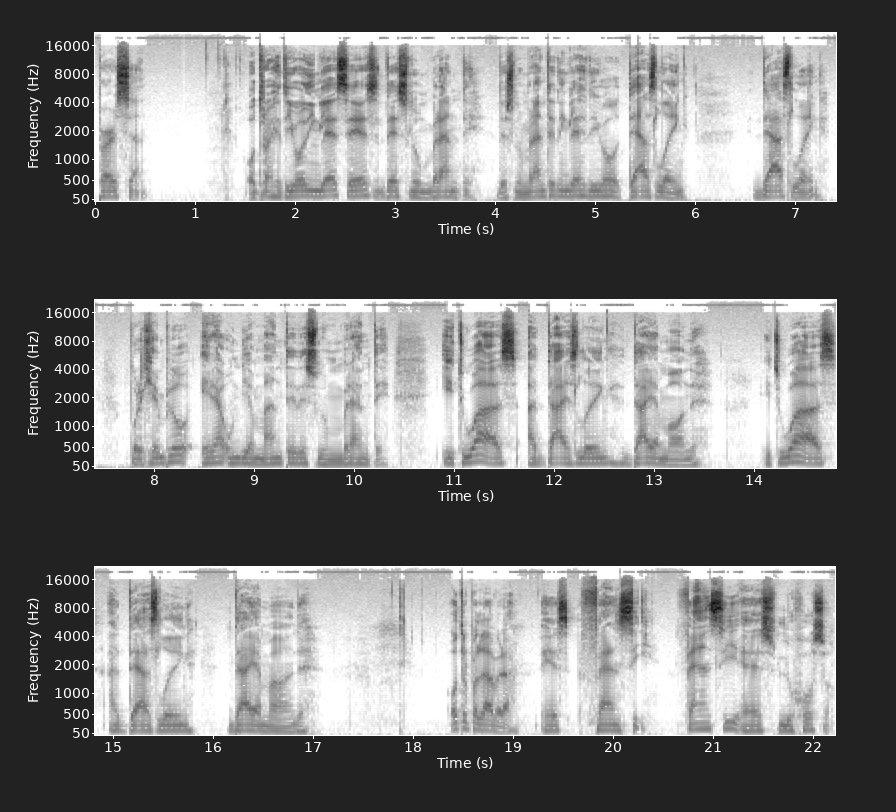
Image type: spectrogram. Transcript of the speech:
person. Otro adjetivo en inglés es deslumbrante. Deslumbrante en inglés digo dazzling. Dazzling. Por ejemplo, era un diamante deslumbrante. It was a dazzling diamond. It was a dazzling diamond. Otra palabra es fancy. Fancy es lujoso.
